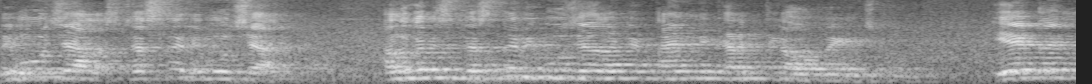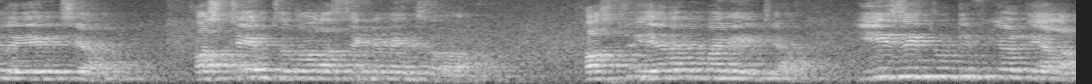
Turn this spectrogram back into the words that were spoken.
రిమూవ్ చేయాలి స్ట్రెస్ని రిమూవ్ చేయాలి. అందుకని స్ట్రెస్ని రిమూవ్ చేయాలంటే టైంని కరెక్ట్గా ఉపయోగించుకోవాలి. ఏ టైంలో ఏం చేయాలి? ఫస్ట్ ఏం చదవాలి? సెకండ్ ఏం చదవాలి? ఫస్ట్ ఏ రకమైన ఏం చేయాలి? ఈజీ టు డిఫికల్టీ ఎలా?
